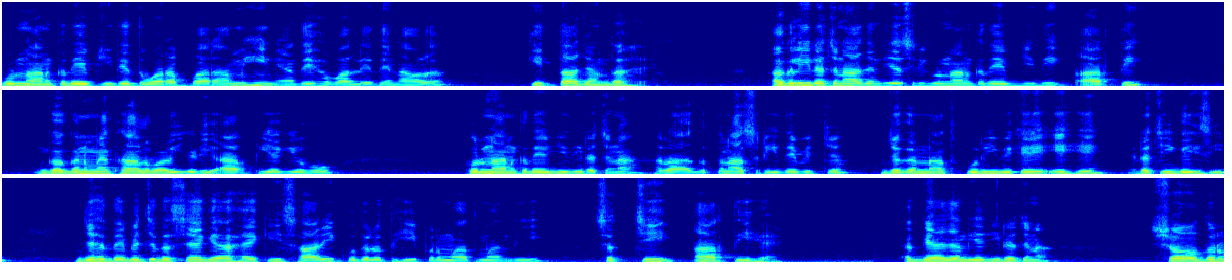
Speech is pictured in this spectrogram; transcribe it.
ਗੁਰੂ ਨਾਨਕ ਦੇਵ ਜੀ ਦੇ ਦੁਆਰਾ 12 ਮਹੀਨਿਆਂ ਦੇ ਹਵਾਲੇ ਦੇ ਨਾਲ ਕੀਤਾ ਜਾਂਦਾ ਹੈ। ਅਗਲੀ ਰਚਨਾ ਆ ਜਾਂਦੀ ਹੈ ਸ੍ਰੀ ਗੁਰੂ ਨਾਨਕ ਦੇਵ ਜੀ ਦੀ ਆਰਤੀ। ਗਗਨ ਮੈਂ ਵਾਲੀ ਜਿਹੜੀ ਆਰਤੀ ਹੈਗੀ ਉਹ ਗੁਰੂ ਨਾਨਕ ਦੇਵ ਜੀ ਦੀ ਰਚਨਾ ਰਾਗ ਧਨਾਸਰੀ ਦੇ ਵਿੱਚ ਜਗਨਨਾਥਪੁਰੀ ਵਿਖੇ ਇਹ ਰਚੀ ਗਈ ਸੀ, ਜਿਸ ਦੇ ਵਿੱਚ ਦੱਸਿਆ ਗਿਆ ਹੈ ਕਿ ਸਾਰੀ ਕੁਦਰਤ ਹੀ ਪਰਮਾਤਮਾ ਦੀ ਸੱਚੀ ਆਰਤੀ ਹੈ। ਅੱਗੇ ਆ ਜਾਂਦੀ ਹੈ ਜੀ ਰਚਨਾ। ਸ਼ੌਦਰ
